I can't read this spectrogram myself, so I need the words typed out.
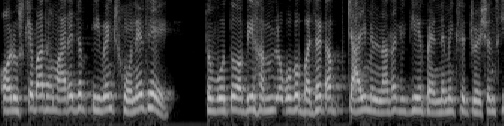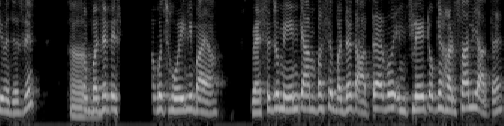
और उसके बाद हमारे जब इवेंट्स होने थे तो वो तो अभी हम लोगों को बजट अब क्या ही मिलना था क्योंकि ये पेंडेमिक सिचुएशंस की वजह से तो हाँ। बजट इस तो कुछ हो ही नहीं पाया। वैसे जो मेन कैंपस से बजट आता है वो इन्फ्लेट होके हर साल ही आता है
